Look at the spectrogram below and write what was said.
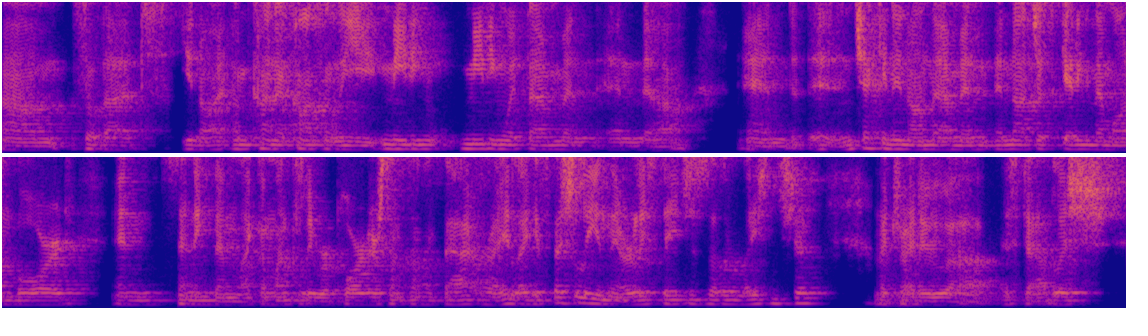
um, so that you know I'm kind of constantly meeting meeting with them and and uh, and and checking in on them and, and not just getting them on board and sending them like a monthly report or something like that right? Like especially in the early stages of the relationship i try to uh, establish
